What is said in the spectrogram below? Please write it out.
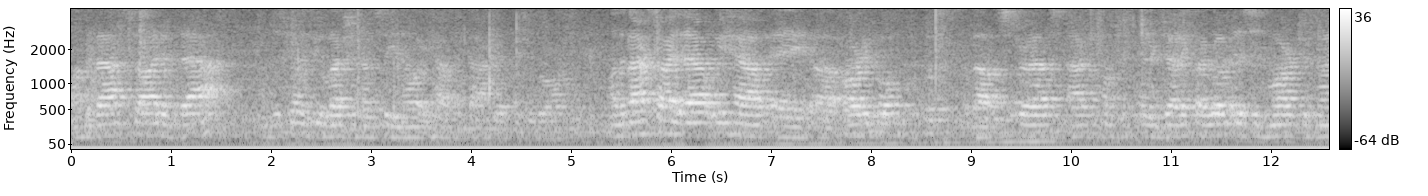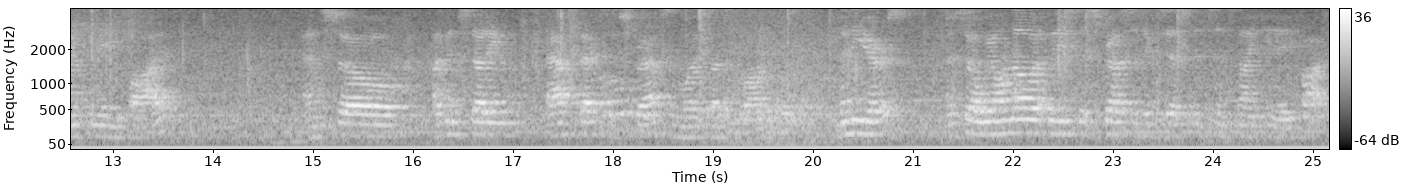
On the back side of that, I'm just going to do a lecture notes so you know what you have in the back as you go on. On the back side of that, we have a uh, article about stress, acupuncture, energetics. I wrote this in March of 1985. And so I've been studying aspects of stress and what it does to the body for many years. And so we all know at least that stress has existed since 1985.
